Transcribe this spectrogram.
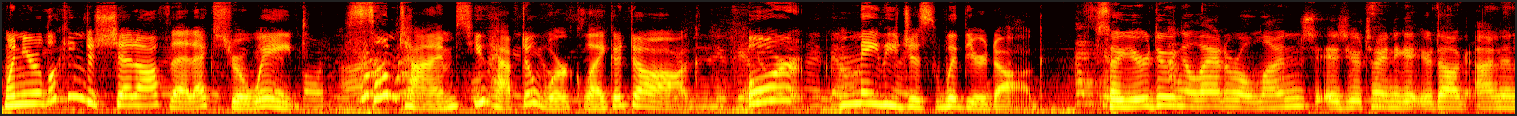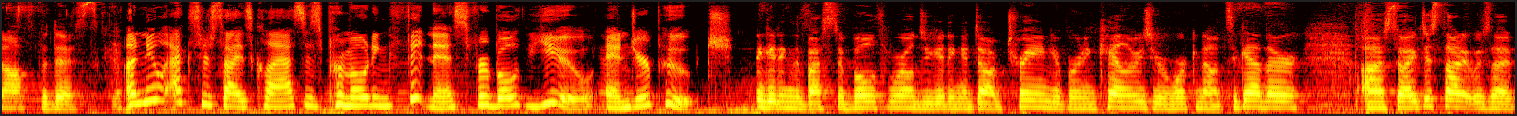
When you're looking to shed off that extra weight, sometimes you have to work like a dog. Or maybe just with your dog. So you're doing a lateral lunge as you're trying to get your dog on and off the disc. A new exercise class is promoting fitness for both you and your pooch. You're getting the best of both worlds. You're getting a dog trained, you're burning calories, you're working out together. Uh, so I just thought it was a,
